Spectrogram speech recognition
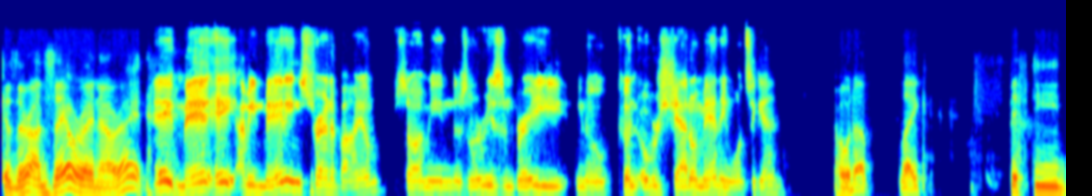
because they're on sale right now, right? Hey man, hey, I mean Manning's trying to buy them, so I mean there's no reason Brady, you know, couldn't overshadow Manning once again. Hold up, like 50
